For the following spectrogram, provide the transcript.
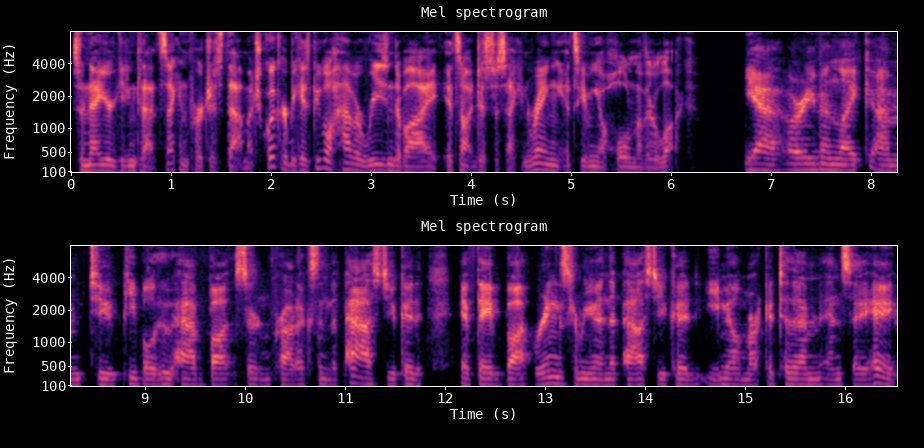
So now you're getting to that second purchase that much quicker because people have a reason to buy. It's not just a second ring, it's giving a whole nother look. Yeah, or even like um, to people who have bought certain products in the past, you could, if they've bought rings from you in the past, you could email market to them and say, hey,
